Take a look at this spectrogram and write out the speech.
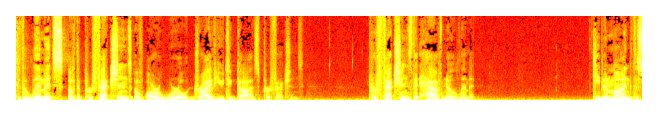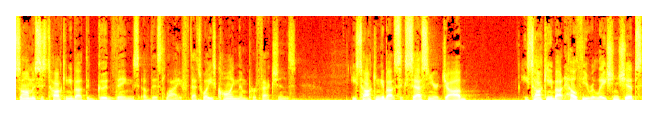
To the limits of the perfections of our world drive you to God's perfections. Perfections that have no limit. Keep in mind that the psalmist is talking about the good things of this life. That's why he's calling them perfections. He's talking about success in your job. He's talking about healthy relationships.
